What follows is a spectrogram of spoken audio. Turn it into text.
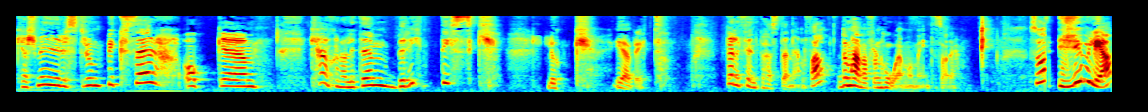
kashmirstrumpbyxor och eh, kanske någon liten brittisk look i övrigt. Väldigt fint på hösten i alla fall. De här var från H&M om jag inte sa det. Så Julia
